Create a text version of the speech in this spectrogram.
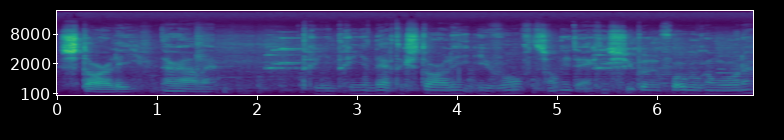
Starly, daar gaan we. 3 33 Starly Evolved. Het zal niet echt een super vogel gaan worden.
